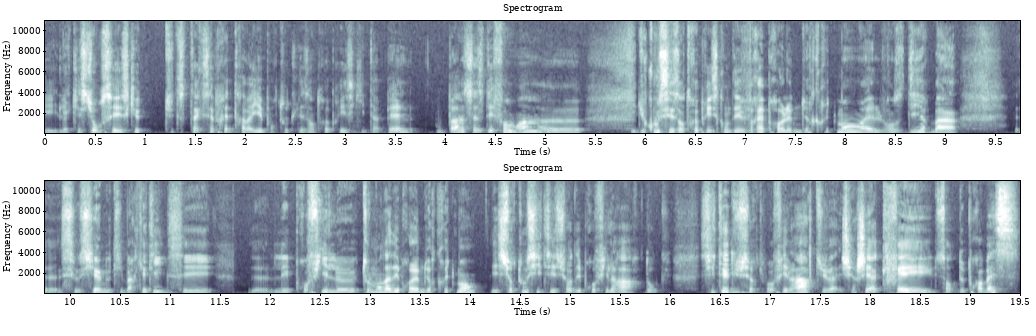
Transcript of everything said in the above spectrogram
la question c'est est-ce que tu t'accepterais de travailler pour toutes les entreprises qui t'appellent ou pas? Ça se défend, hein. et du coup, ces entreprises qui ont des vrais problèmes de recrutement, elles vont se dire, bah euh, c'est aussi un outil marketing, c'est euh, les profils, euh, tout le monde a des problèmes de recrutement, et surtout si tu es sur des profils rares. Donc, si tu es sur profil rare, tu vas chercher à créer une sorte de promesse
